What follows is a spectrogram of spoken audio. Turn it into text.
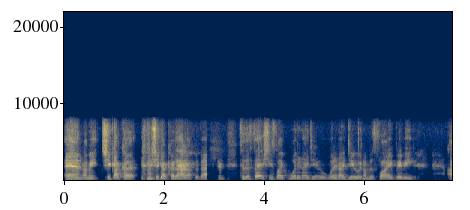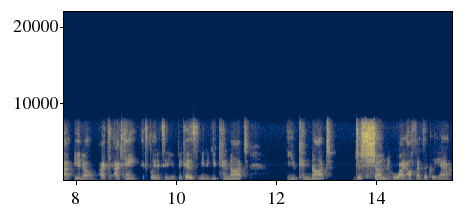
And I mean, she got cut. she got cut out after that. And to this day, she's like, what did I do? What did I do? And I'm just like, baby, I, you know, I, I can't explain it to you because you know, you cannot, you cannot just shun who I authentically am.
